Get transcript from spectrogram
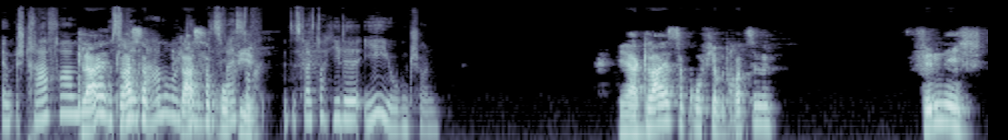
Im Strafraum Klar- musst klar du ist den er- er das, weiß Profi. doch, das weiß doch jede E-Jugend schon. Ja, klar ist er Profi, aber trotzdem finde ich,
